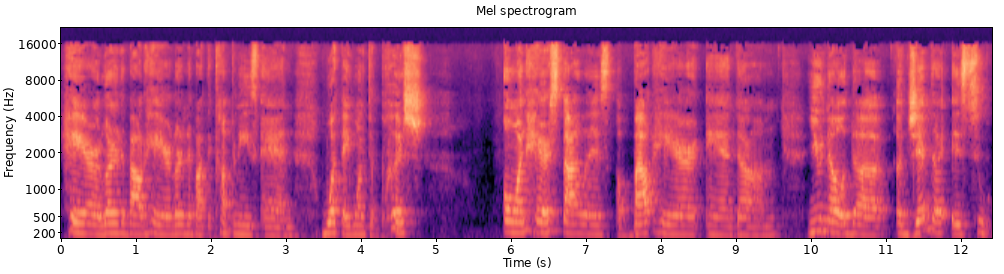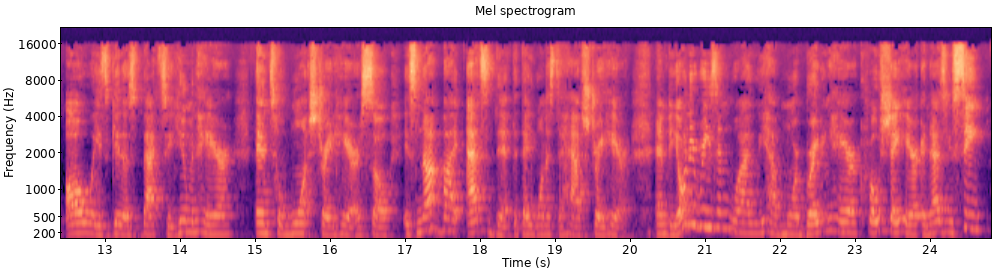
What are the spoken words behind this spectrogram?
hair, learning about hair, learning about the companies and what they wanted to push on hairstylists about hair and um, you know, the agenda is to always get us back to human hair and to want straight hair. So it's not by accident that they want us to have straight hair. And the only reason why we have more braiding hair, crochet hair, and as you see,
